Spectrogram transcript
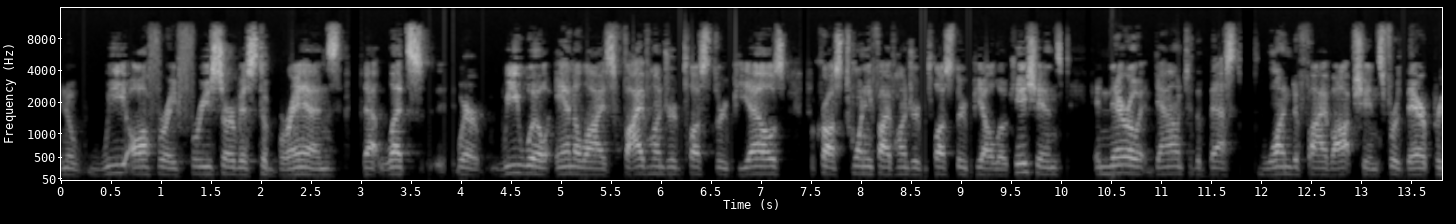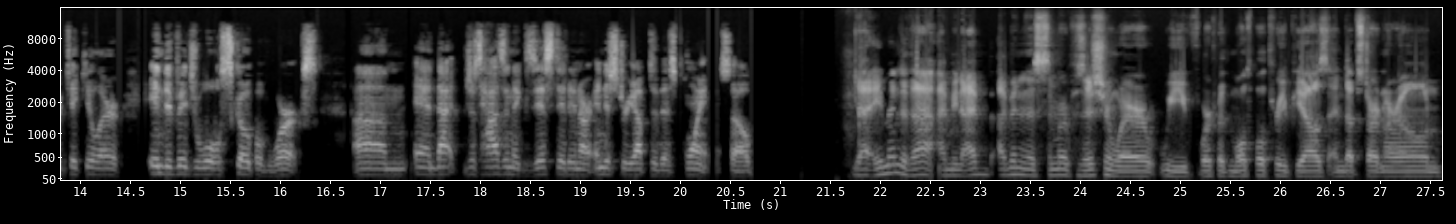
you know, we offer a free service to brands that lets where we will analyze 500 plus 3PLs across 2,500 plus 3PL locations and narrow it down to the best one to five options for their particular individual scope of works. Um, and that just hasn't existed in our industry up to this point. So yeah, amen to that. I mean, I've I've been in a similar position where we've worked with multiple three PLs, end up starting our own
